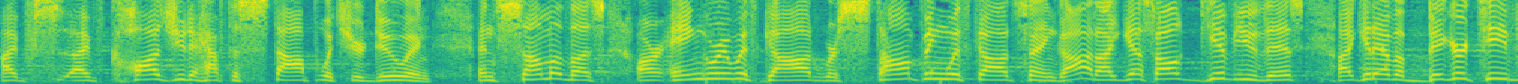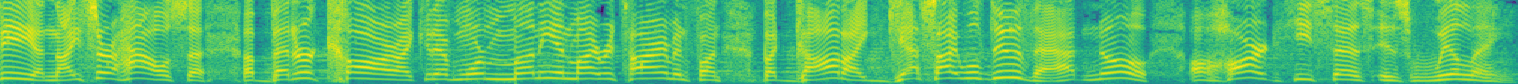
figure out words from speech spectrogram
I've, I've caused you to have to stop what you're doing. And some of us are angry with God. We're stomping with God, saying, God, I guess I'll give you this. I could have a bigger TV, a nicer house, a, a better car. I could have more money in my retirement fund. But God, I guess I will do that. No, a heart, he says, is willing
